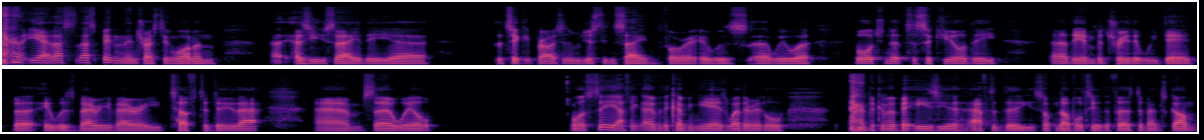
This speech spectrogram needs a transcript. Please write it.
yeah, that's that's been an interesting one, and uh, as you say, the uh, the ticket prices were just insane for it. It was uh, we were fortunate to secure the the inventory that we did, but it was very, very tough to do that. Um, so we'll we'll see. I think over the coming years whether it'll become a bit easier after the sort of novelty of the first event's gone.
